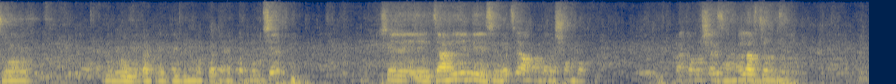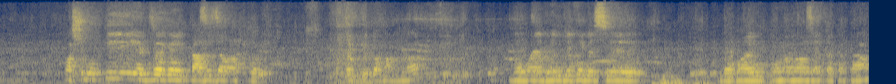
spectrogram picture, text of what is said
জোর এবং তাকে বিভিন্ন কথাবার্তা বলছে। সে জানিয়ে দিয়েছিল যে আমাদের সম্ভব টাকা পয়সার ঝামেলার জন্য পার্শ্ববর্তী এক জায়গায় কাজে যাওয়ার পরে হামলা। মোবাইল ভেঙে ফেলেছে মোবাইল পনেরো হাজার টাকা দাম।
